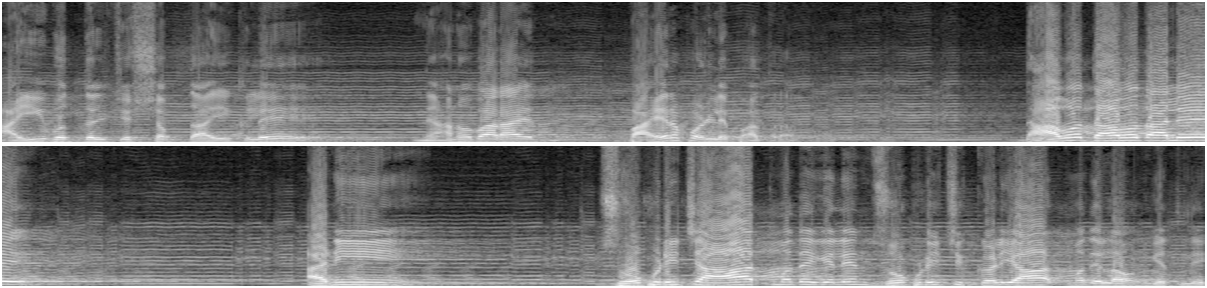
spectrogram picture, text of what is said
आई बद्दलचे शब्द ऐकले ज्ञानोबा राय बाहेर पडले पात्र. धावत धावत आले. आणि झोपडीच्या आतमध्ये गेले आणि झोपडीची कळी आतमध्ये लावून घेतली.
